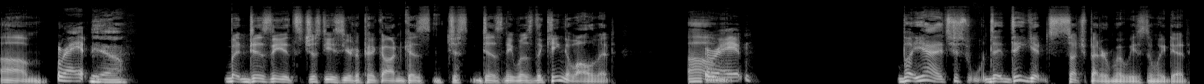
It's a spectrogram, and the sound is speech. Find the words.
Um, right? Yeah. but Disney, it's just easier to pick on because just Disney was the king of all of it. Um, right. But yeah, it's just they, they get such better movies than we did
